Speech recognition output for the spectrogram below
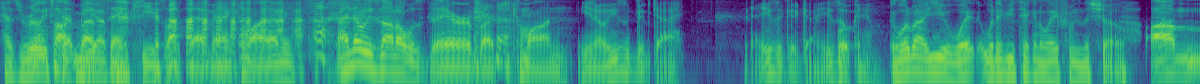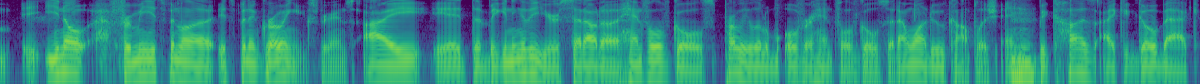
has really set me up. Saint To, Keys like that, man. Come on. I mean, I know he's not always there, but come on. You know, he's a good guy. Yeah, he's a good guy. He's okay. what about you? What what have you taken away from the show? Um, you know, for me, it's been a it's been a growing experience. I at the beginning of the year set out a handful of goals, probably a little over a handful of goals that I wanted to accomplish, and because I could go back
